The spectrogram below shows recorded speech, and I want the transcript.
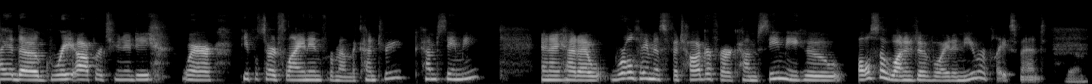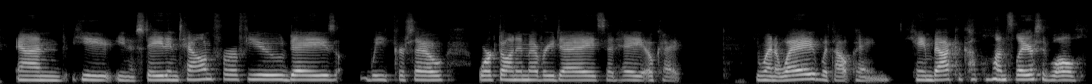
I had the great opportunity where people started flying in from around the country to come see me. And I had a world famous photographer come see me who also wanted to avoid a knee replacement. Yeah. And he, you know, stayed in town for a few days, week or so, worked on him every day, said, Hey, okay. He went away without pain came back a couple months later said well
